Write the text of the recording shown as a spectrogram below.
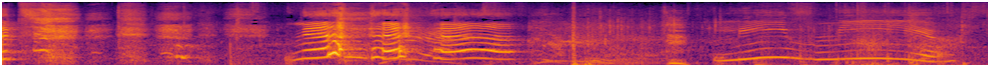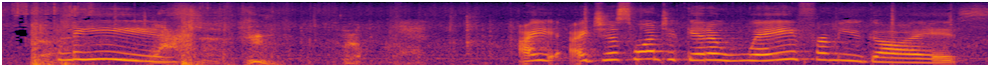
it! leave me. Please. I I just want to get away from you guys.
